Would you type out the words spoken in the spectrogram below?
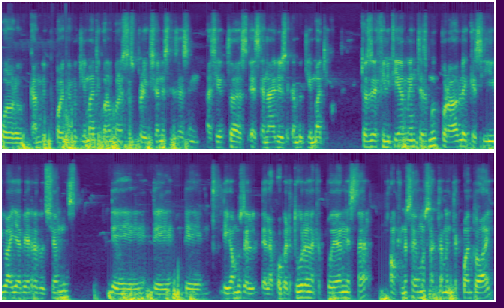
por, cambio, por el cambio climático, ¿no? con estas proyecciones que se hacen a ciertos escenarios de cambio climático. Entonces, definitivamente es muy probable que sí vaya a haber reducciones de, de, digamos, de, la cobertura en la que puedan estar, aunque no sabemos exactamente cuánto hay,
